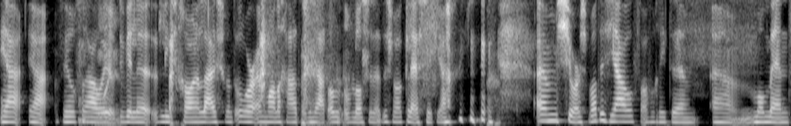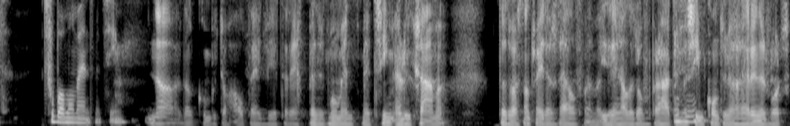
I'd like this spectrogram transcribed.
Ja, ja, veel vrouwen Mooi, die willen het liefst gewoon een luisterend oor. En mannen gaan het inderdaad altijd oplossen. Dat is wel classic, ja. Ehm Sjors, wat is jouw favoriete ehm, moment, het voetbalmoment met Siem? Nou, dan kom je toch altijd weer terecht bij het moment met Siem en Luc samen. Dat was dan 2011, waar iedereen altijd over praat en waar Siem continu aan herinnerd wordt.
